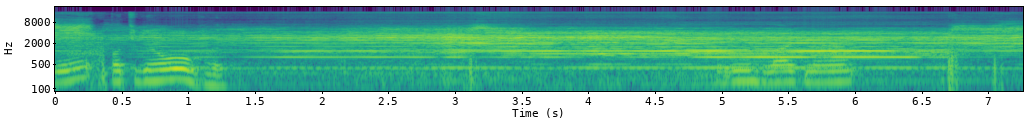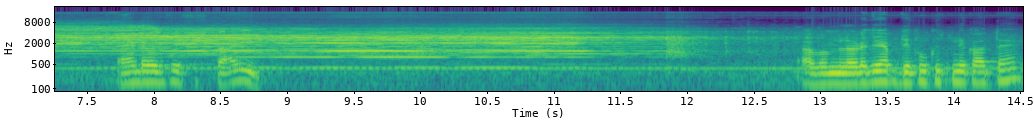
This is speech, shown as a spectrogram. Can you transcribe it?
ये बच गए ओ भाई Please like man and also subscribe. अब हम लड़ गए अब देखो कितने का आता है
